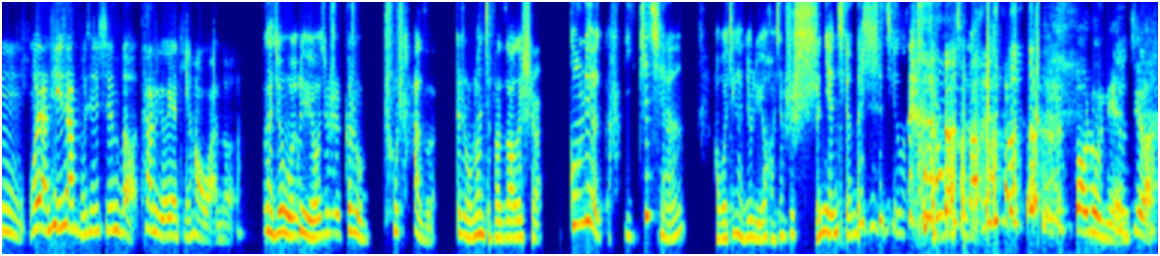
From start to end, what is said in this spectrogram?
嗯，我想听一下福星星的，他旅游也挺好玩的。我感觉我旅游就是各种出岔子，各种乱七八糟的事儿。攻略之前。啊，我就感觉旅游好像是十年前的事情了，想不起来，暴露年纪了。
